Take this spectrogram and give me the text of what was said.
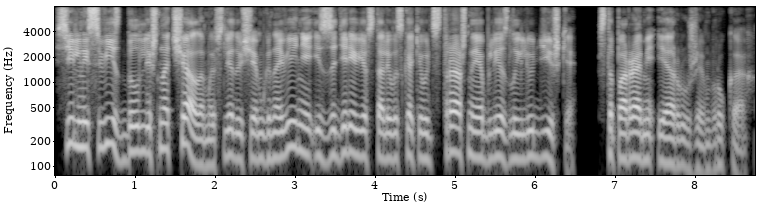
Сильный свист был лишь началом, и в следующее мгновение из-за деревьев стали выскакивать страшные облезлые людишки с топорами и оружием в руках.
